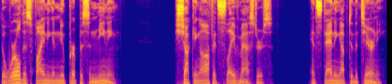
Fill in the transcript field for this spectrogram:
The world is finding a new purpose and meaning, shucking off its slave masters and standing up to the tyranny.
